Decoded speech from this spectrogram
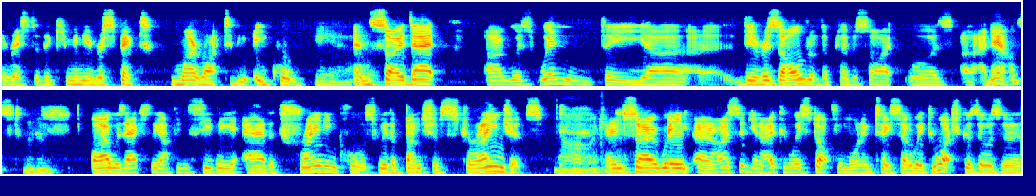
the rest of the community respect my right to be equal? Yeah. and so that uh, was when the uh, the result of the plebiscite was uh, announced. Mhm. I was actually up in Sydney at a training course with a bunch of strangers, Oh, okay. and so we and I said, you know, can we stop for morning tea so we can watch because there was a,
